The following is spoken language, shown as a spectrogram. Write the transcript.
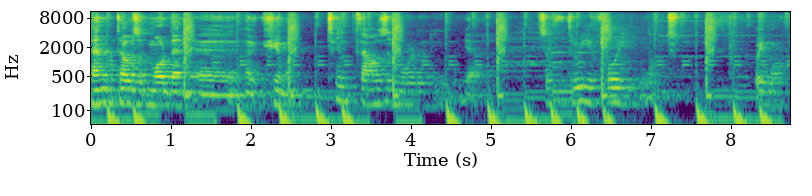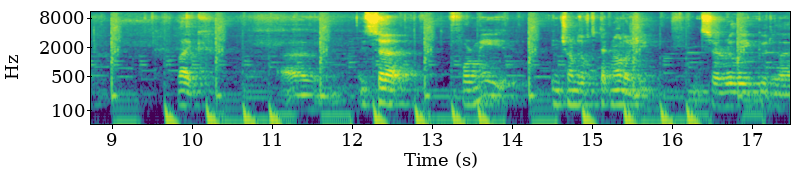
Yeah, it's 10,000 more than uh, a human. Ten thousand more than human? Yeah. So three or four. No, t- way more. Like, uh, it's a, for me, in terms of the technology, it's a really good uh,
